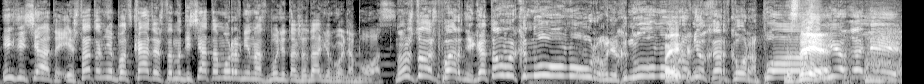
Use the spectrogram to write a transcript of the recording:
и десятый. И что-то мне подсказывает, что на десятом уровне нас будет ожидать какой-то босс. Ну что ж, парни, готовы к новому уровню, к новому Поехали. Уровню хардкора. Поехали!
